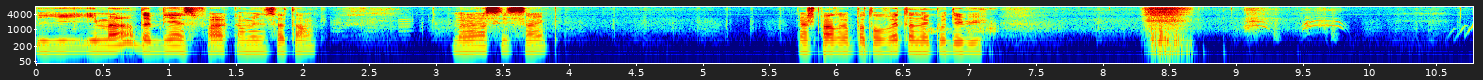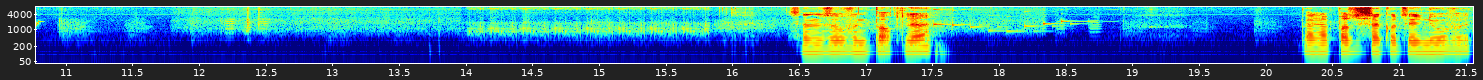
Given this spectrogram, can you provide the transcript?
il, m'a l'air de bien se faire comme une temple. Il m'a l'air assez simple. Mais je parlerai pas trop vite, on est qu'au début. Ça nous ouvre une porte là. Ben, la porte juste à côté de nous, en fait.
